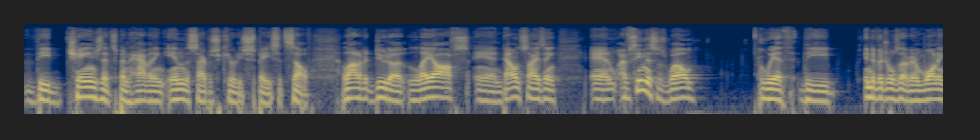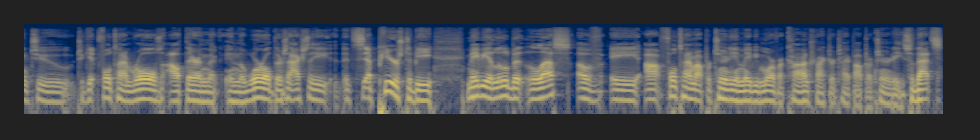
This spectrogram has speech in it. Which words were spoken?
the change that's been happening in the cybersecurity space itself. A lot of it due to layoffs and downsizing. And I've seen this as well with the individuals that have been wanting to to get full time roles out there in the in the world, there's actually it appears to be maybe a little bit less of a uh, full time opportunity and maybe more of a contractor type opportunity. So that's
